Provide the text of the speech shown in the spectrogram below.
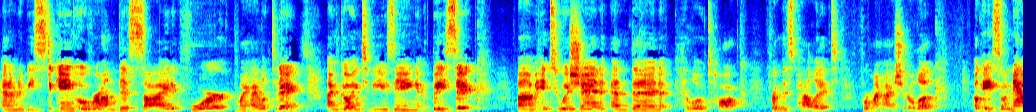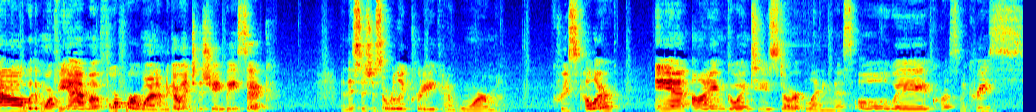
and I'm gonna be sticking over on this side for my eye look today. I'm going to be using Basic, um, Intuition, and then Pillow Talk from this palette for my eyeshadow look. Okay, so now with the Morphe M441, I'm gonna go into the shade Basic. And this is just a really pretty kind of warm crease color. And I'm going to start blending this all the way across my crease.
